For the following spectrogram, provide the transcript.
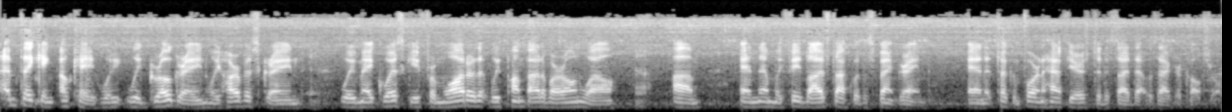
I'm thinking, okay, we, we grow grain, we harvest grain, we make whiskey from water that we pump out of our own well, um, and then we feed livestock with the spent grain, and it took them four and a half years to decide that was agricultural.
